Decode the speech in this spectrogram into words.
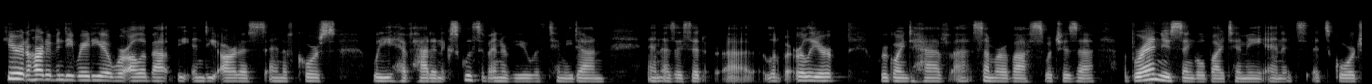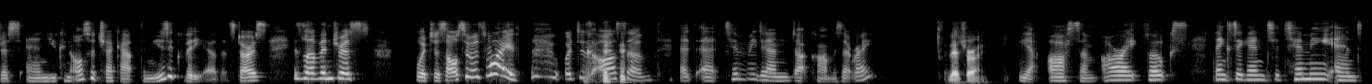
here at Heart of Indie Radio, we're all about the indie artists, and of course, we have had an exclusive interview with Timmy Dunn. And as I said uh, a little bit earlier, we're going to have uh, "Summer of Us," which is a, a brand new single by Timmy, and it's it's gorgeous. And you can also check out the music video that stars his love interest, which is also his wife, which is awesome at at timmydunn.com. Is that right? That's right. Yeah, awesome. All right, folks. Thanks again to Timmy, and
